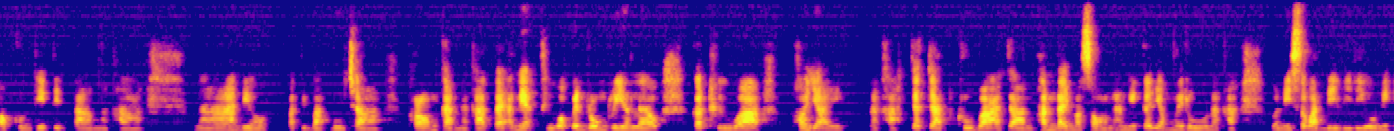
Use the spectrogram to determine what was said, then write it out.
ขอบคุณที่ติดตามนะคะนะเดี๋ยวปฏิบัติบูชาพพร้อมกันนะคะ แต่อันเนี้ยถือว่าเป็นโรงเรียนแล้ว ก็ถือว่าพ่อใหญ่นะคะจะจัดครูบาอาจารย์ท่านใดมาสอน อันนี้ก็ยังไม่รู้นะคะ วันนี้สวัสดีวิดีโอนี้ก่อน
